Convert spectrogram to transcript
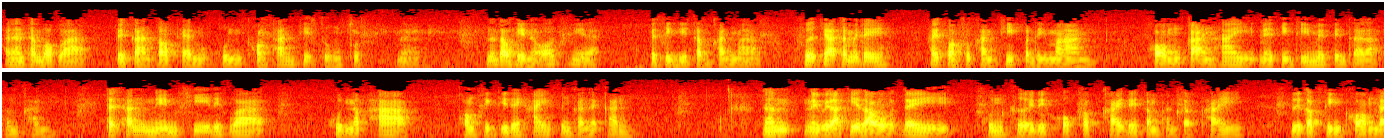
อันนั้นท่านบอกว่าเป็นการตอบแทนบุคคลของท่านที่สูงสุดนะนั้นเราเห็นว่าอ๋อนี่แหละ เป็นสิ่งที่สำคัญมาก เพื่อเจ้าท่านไม่ได้ให้ความสำคัญที่ปริมาณของการให้ในสิ่งที่ไม่เป็นสาระสำคัญ แต่ท่านเน้นที่เรียกว่าคุณภาพของสิ่งที่ได้ให้ซึ่งกันและกัน นั้นในเวลาที่เราได้ คุ้นเคยได้คบกับใครได้สัมพันธ์กับใคร หรือกับสิ่งของใด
